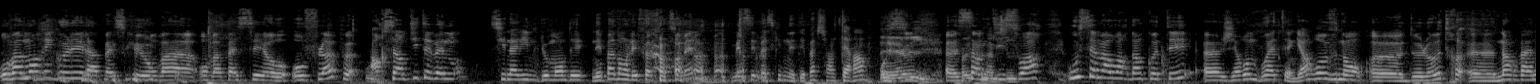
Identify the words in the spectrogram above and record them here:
On va moins rigoler là, parce qu'on va, on va passer au, au flop. Alors, c'est un petit événement Sinaline Diomandé n'est pas dans les flops cette semaine, mais c'est parce qu'il n'était pas sur le terrain eh aussi euh, samedi soir. Oussem Aouar d'un côté, euh, Jérôme Boateng. Un revenant euh, de l'autre, Norvan,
